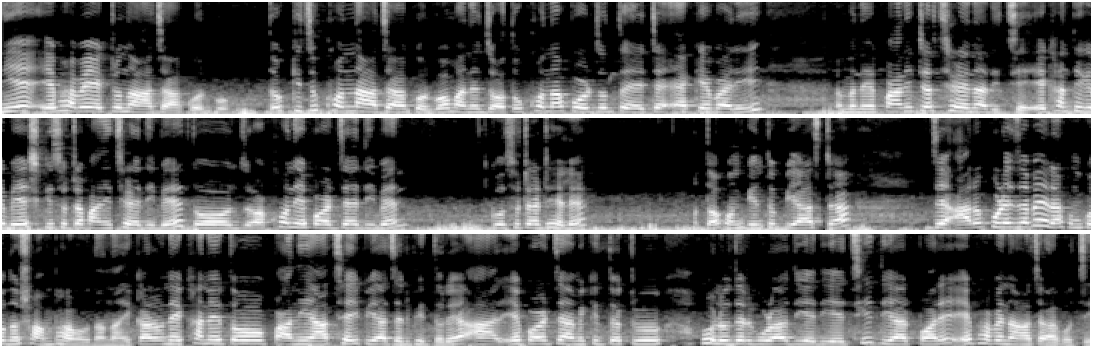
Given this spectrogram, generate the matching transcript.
নিয়ে এভাবে একটু নাড়াচাড়া করব। তো কিছুক্ষণ নাড়াচাড়া করব। মানে যতক্ষণ না পর্যন্ত এটা একেবারেই মানে পানিটা ছেড়ে না দিচ্ছে। এখান থেকে বেশ কিছুটা পানি ছেড়ে দিবে। তো যখন এ পর্যায়ে দিবেন কচুটা ঢেলে, তখন কিন্তু পেঁয়াজটা যে আরও পড়ে যাবে, এরকম কোনো সম্ভাবনা নয় কারণ এখানে তো পানি আছেই পেঁয়াজের ভিতরে। আর এ পর্যায়ে আমি কিন্তু একটু হলুদের গুঁড়া দিয়ে দিয়েছি। দেওয়ার পরে এভাবে নাড়াচাড়া করছি।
